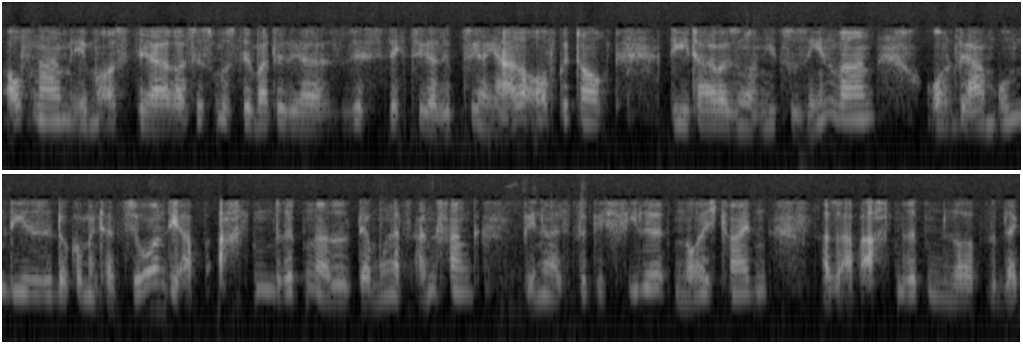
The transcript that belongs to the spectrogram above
Aufnahmen eben aus der Rassismusdebatte der 60er, 70er Jahre aufgetaucht, die teilweise noch nie zu sehen waren. Und wir haben um diese Dokumentation, die ab 8.3., also der Monatsanfang, beinhaltet wirklich viele Neuigkeiten. Also ab 8.3. läuft The Black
